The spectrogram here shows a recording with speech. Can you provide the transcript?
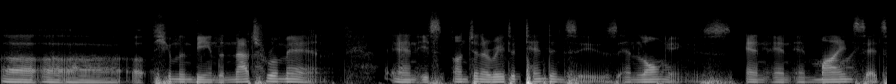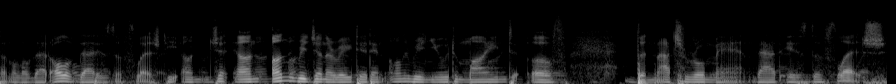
uh, uh, uh, human being, the natural man, and its ungenerated tendencies and longings and, and, and mindsets and all of that. All of that is the flesh, the unge- un- unregenerated and unrenewed mind of the natural man, that is the flesh.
